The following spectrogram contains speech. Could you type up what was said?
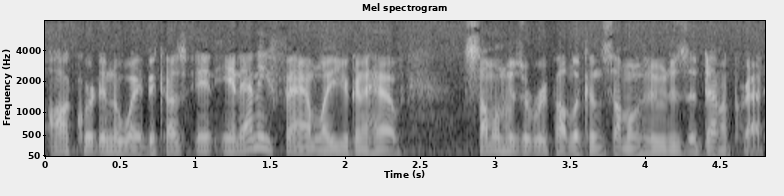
awkward in a way because in, in any family you're going to have someone who's a Republican, someone who is a Democrat,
